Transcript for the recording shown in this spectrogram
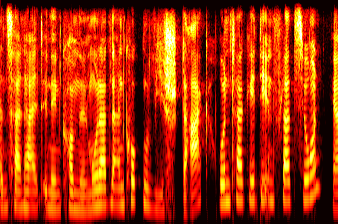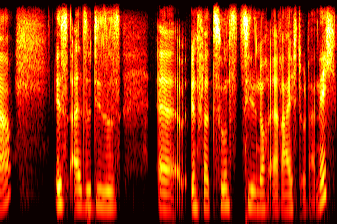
uns dann halt in den kommenden Monaten angucken, wie stark runtergeht die Inflation. Ja? Ist also dieses äh, Inflationsziel noch erreicht oder nicht?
